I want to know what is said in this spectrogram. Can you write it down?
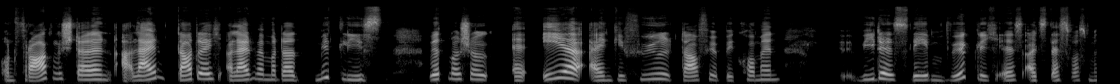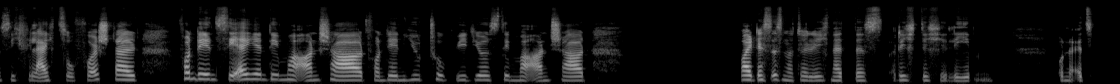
und Fragen stellen. Allein dadurch allein wenn man da mitliest, wird man schon, äh, eher ein Gefühl dafür bekommen, wie das Leben wirklich ist, als das, was man sich vielleicht so vorstellt von den Serien, die man anschaut, von den YouTube-Videos, die man anschaut. Weil das ist natürlich nicht das richtige Leben. Und jetzt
